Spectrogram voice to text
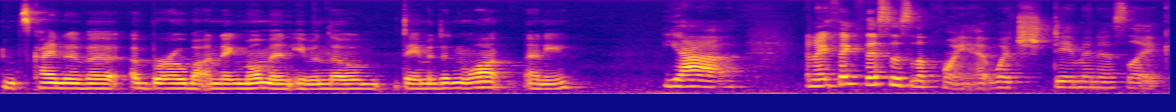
it's kind of a, a bro bonding moment even though damon didn't want any yeah, and I think this is the point at which Damon is like,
